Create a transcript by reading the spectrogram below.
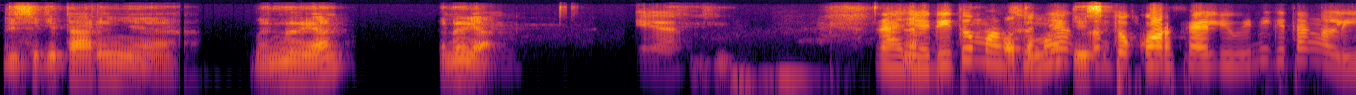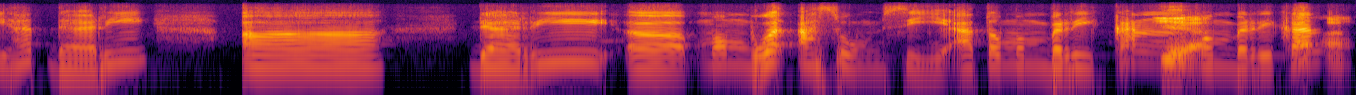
di sekitarnya, bener kan? Bener nggak? Iya. Nah, nah, jadi itu maksudnya otomatis, untuk core value ini kita ngelihat dari uh, dari uh, membuat asumsi atau memberikan yeah. memberikan uh -uh.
